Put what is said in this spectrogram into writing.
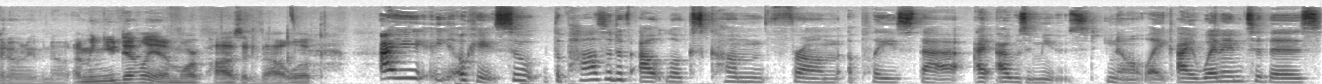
I don't even know. I mean, you definitely had a more positive outlook. I okay, so the positive outlooks come from a place that I, I was amused. You know, like I went into this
